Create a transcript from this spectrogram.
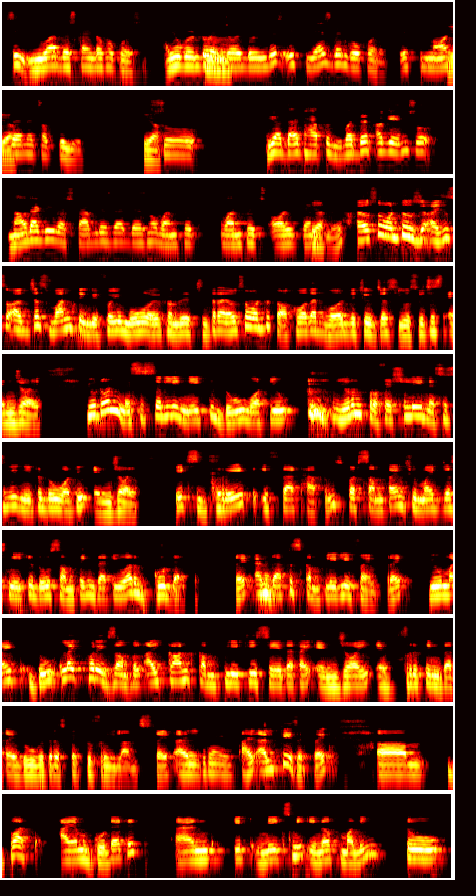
see, you are this kind of a person. Are you going to mm. enjoy doing this? If yes, then go for it. If not, yeah. then it's up to you. Yeah. So yeah, that happens. But then again, so now that we've established that there's no one fit one fits all template. Yeah. I also want to I just uh, just one thing before you move away from the Chintan. I also want to talk about that word which you just used, which is enjoy. You don't necessarily need to do what you you don't professionally necessarily need to do what you enjoy. It's great if that happens, but sometimes you might just need to do something that you are good at right and that is completely fine right you might do like for example i can't completely say that i enjoy everything that i do with respect to freelance right i'll right. I'll, I'll face it right um, but i am good at it and it makes me enough money to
